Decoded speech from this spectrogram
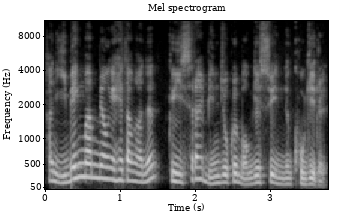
한 200만 명에 해당하는 그 이스라엘 민족을 먹일 수 있는 고기를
